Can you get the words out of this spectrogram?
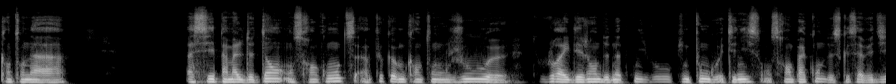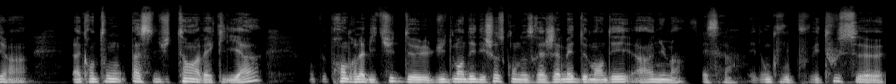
quand on a passer pas mal de temps, on se rend compte, un peu comme quand on joue euh, toujours avec des gens de notre niveau au ping-pong ou au tennis, on se rend pas compte de ce que ça veut dire. Hein. Ben, quand on passe du temps avec l'IA, on peut prendre l'habitude de lui demander des choses qu'on n'oserait jamais demander à un humain. C'est ça. Et donc, vous pouvez tous euh,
